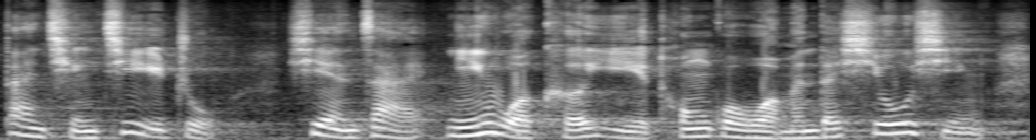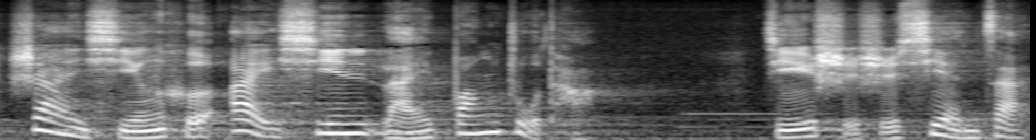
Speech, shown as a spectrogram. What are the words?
但请记住，现在你我可以通过我们的修行、善行和爱心来帮助他。即使是现在，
